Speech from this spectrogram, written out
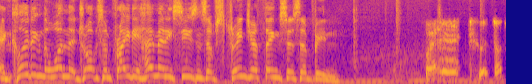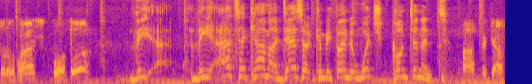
Including the one that drops on Friday, how many seasons of Stranger Things has there been? The the Atacama Desert can be found on which continent? Africa.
